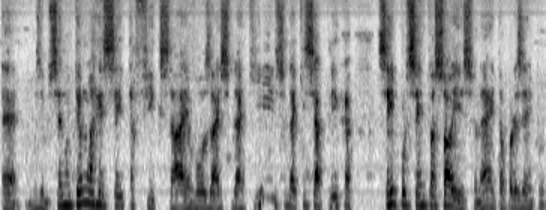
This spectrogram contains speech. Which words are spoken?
É, por exemplo, você não tem uma receita fixa, ah, eu vou usar isso daqui, isso daqui se aplica 100% a só isso, né? Então, por exemplo,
